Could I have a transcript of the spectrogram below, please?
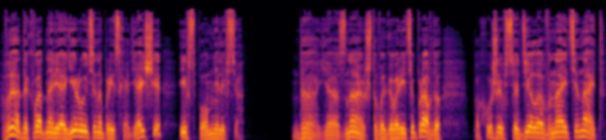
Вы адекватно реагируете на происходящее и вспомнили все. Да, я знаю, что вы говорите правду. Похоже, все дело в Найти Найт.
